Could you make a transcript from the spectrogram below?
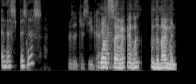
in this business? Or is it just you guys? Well, so at the moment,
